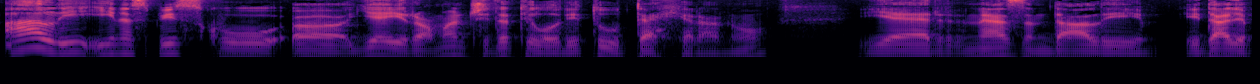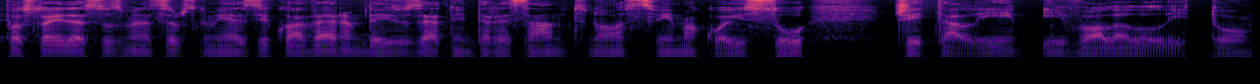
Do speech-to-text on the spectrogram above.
ali i na spisku uh, je i roman Čitati loditu u Teheranu, jer ne znam da li i dalje postoji da se uzme na srpskom jeziku, a verujem da je izuzetno interesantno svima koji su čitali i vole Lolitu.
